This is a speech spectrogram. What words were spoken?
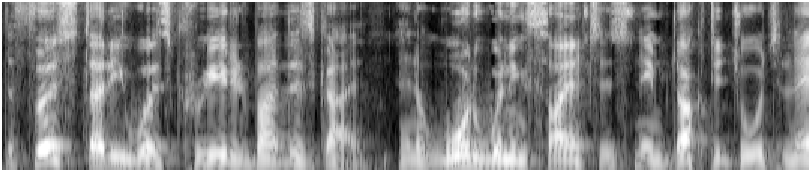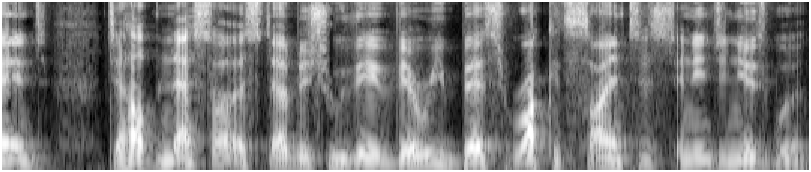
The first study was created by this guy, an award-winning scientist named Dr. George Land, to help NASA establish who their very best rocket scientists and engineers were.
